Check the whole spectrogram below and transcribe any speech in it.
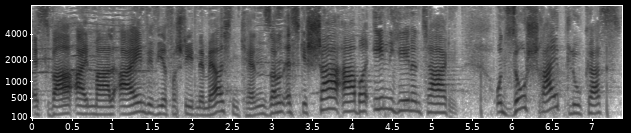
es war einmal ein, wie wir verschiedene Märchen kennen, sondern es geschah aber in jenen Tagen. Und so schreibt Lukas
